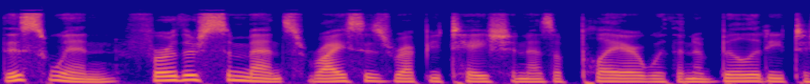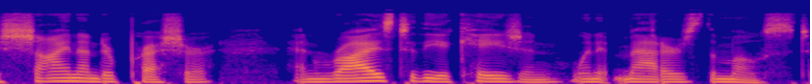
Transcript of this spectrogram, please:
This win further cements Rice's reputation as a player with an ability to shine under pressure and rise to the occasion when it matters the most.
